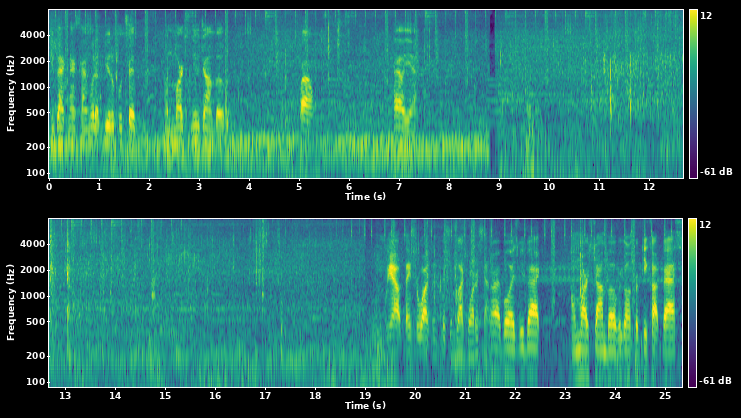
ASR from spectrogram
Be back next time. What a beautiful trip on Marc's new Jon boat. Wow. Hell yeah. We out. Thanks for watching Fishing Black Water Sound. All right, boys, we back on Marc's Jon boat. We're going for peacock bass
